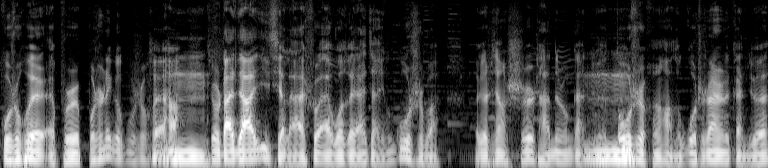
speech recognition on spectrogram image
故事会，哎，不是不是那个故事会啊，嗯。就是大家一起来说，哎，我给大家讲一个故事吧，有点像十日谈那种感觉，嗯。都是很好的故事，但是感觉。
